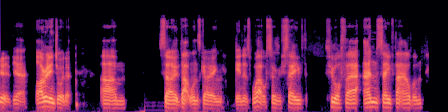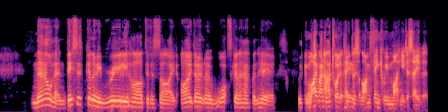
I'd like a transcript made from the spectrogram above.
good. Yeah, I really enjoyed it. Um, so that one's going in as well. So we've saved two off there and saved that album. Now then, this is going to be really hard to decide. I don't know what's going to happen here. We've We might run out of toilet paper, so I'm thinking we might need to save it.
